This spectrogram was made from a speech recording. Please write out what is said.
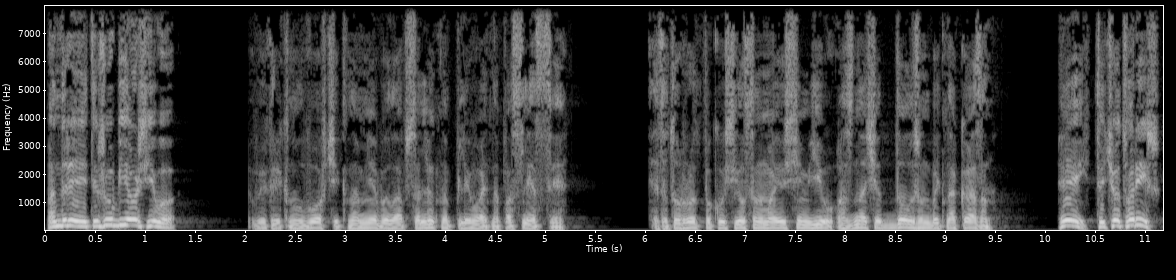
«Андрей, ты же убьешь его!» Выкрикнул Вовчик, но мне было абсолютно плевать на последствия. Этот урод покусился на мою семью, а значит, должен быть наказан. «Эй, ты что творишь?»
